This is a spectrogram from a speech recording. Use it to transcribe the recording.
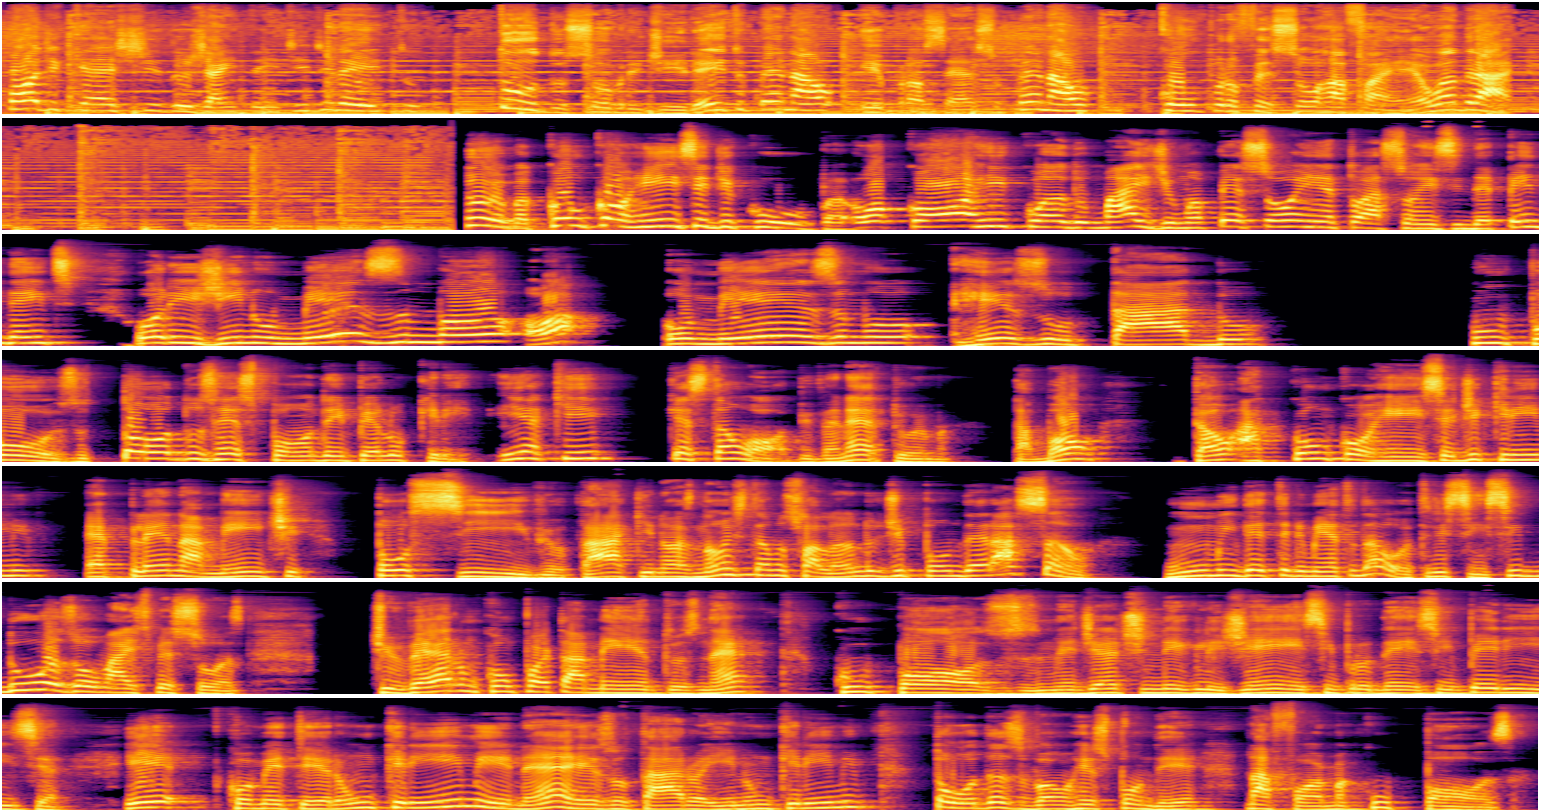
podcast do Já Entendi Direito. Tudo sobre direito penal e processo penal com o professor Rafael Andrade. Turma, concorrência de culpa ocorre quando mais de uma pessoa em atuações independentes origina o mesmo, ó, o mesmo resultado culposo. Todos respondem pelo crime. E aqui, questão óbvia, né, turma? Tá bom? Então, a concorrência de crime é plenamente possível, tá? Aqui nós não estamos falando de ponderação, uma em detrimento da outra. E sim, se duas ou mais pessoas tiveram comportamentos, né, culposos mediante negligência, imprudência, imperícia e cometeram um crime, né, resultaram aí num crime, todas vão responder na forma culposa.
